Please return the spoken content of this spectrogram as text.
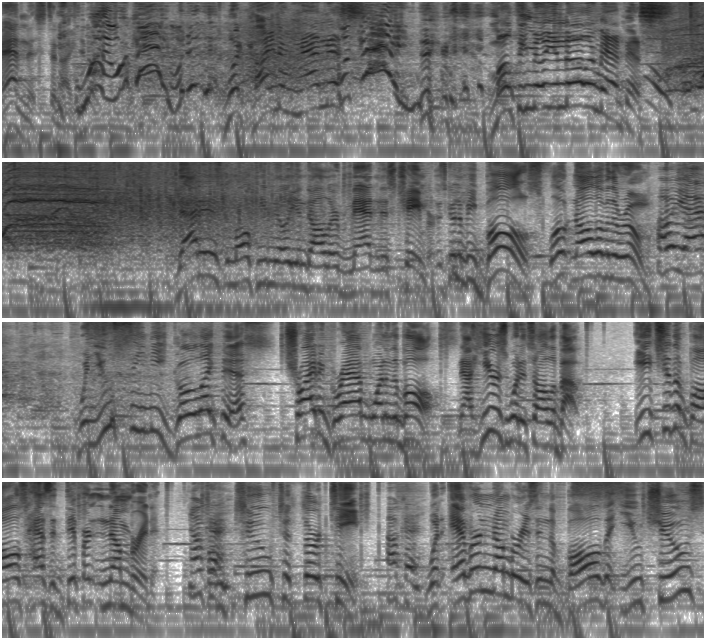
madness tonight. you know? What? What kind? What is it? What kind of madness? What kind? Multi-million dollar madness. Oh, that is the multi-million dollar madness chamber. There's gonna be balls floating all over the room. Oh, yeah. When you see me go like this, try to grab one of the balls. Now, here's what it's all about. Each of the balls has a different number in it. Okay. From 2 to 13. Okay. Whatever number is in the ball that you choose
